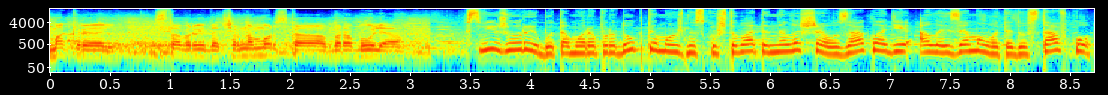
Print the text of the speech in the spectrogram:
Макрель, ставрида, чорноморська барабуля. Свіжу рибу та морепродукти можна скуштувати не лише у закладі, але й замовити доставку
